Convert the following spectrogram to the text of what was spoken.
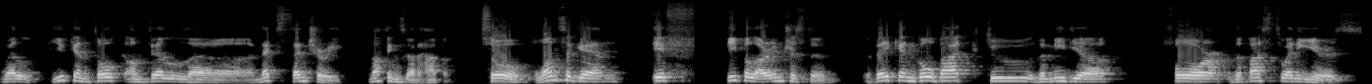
well, you can talk until uh, next century. Nothing's going to happen. So once again, if people are interested, they can go back to the media for the past 20 years.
